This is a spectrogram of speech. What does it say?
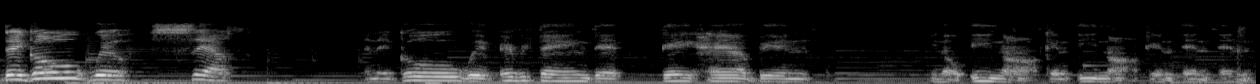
They go with Seth and they go with everything that they have been, you know, Enoch and Enoch and and and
